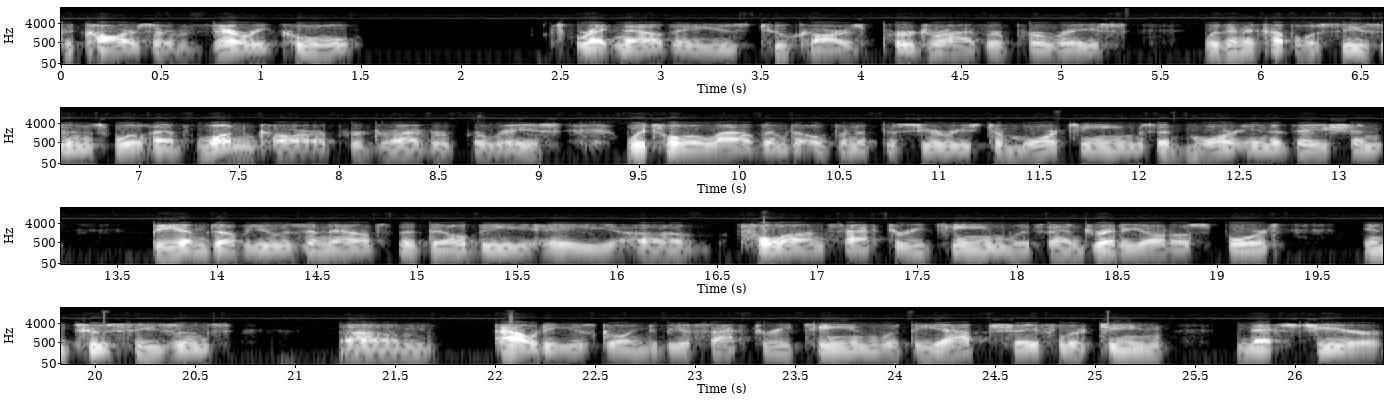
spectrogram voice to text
The cars are very cool. Right now, they use two cars per driver per race. Within a couple of seasons, we'll have one car per driver per race, which will allow them to open up the series to more teams and more innovation. BMW has announced that there'll be a uh, full on factory team with Andretti Autosport in two seasons. Um, Audi is going to be a factory team with the Abt Schaeffler team next year.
